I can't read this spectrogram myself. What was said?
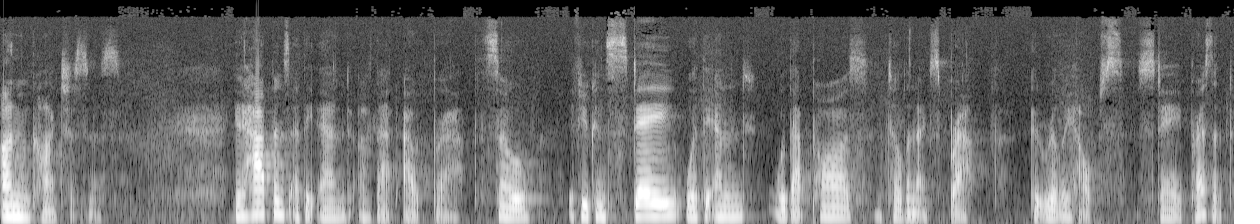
unconsciousness. It happens at the end of that out breath. So if you can stay with the end, with that pause until the next breath, it really helps stay present.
